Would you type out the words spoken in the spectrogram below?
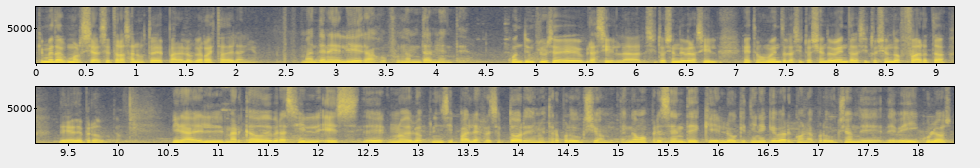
¿Qué meta comercial se trazan ustedes para lo que resta del año? Mantener el liderazgo fundamentalmente. ¿Cuánto influye Brasil, la situación de Brasil en este momento, la situación de venta, la situación de oferta de, de producto? Mira, el mercado de Brasil es eh, uno de los principales receptores de nuestra producción. Tengamos presente que lo que tiene que ver con la producción de, vehículos,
